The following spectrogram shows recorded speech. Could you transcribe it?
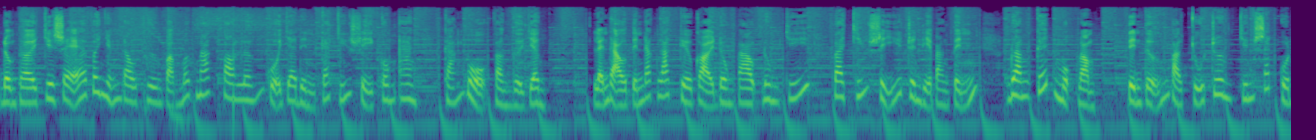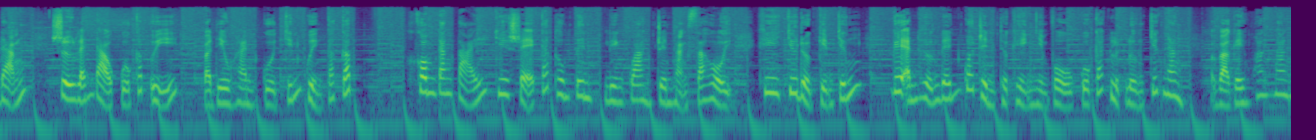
Đồng thời chia sẻ với những đau thương và mất mát to lớn của gia đình các chiến sĩ công an, cán bộ và người dân. Lãnh đạo tỉnh Đắk Lắk kêu gọi đồng bào đồng chí và chiến sĩ trên địa bàn tỉnh đoàn kết một lòng, tin tưởng vào chủ trương chính sách của đảng, sự lãnh đạo của cấp ủy và điều hành của chính quyền các cấp không đăng tải, chia sẻ các thông tin liên quan trên mạng xã hội khi chưa được kiểm chứng, gây ảnh hưởng đến quá trình thực hiện nhiệm vụ của các lực lượng chức năng và gây hoang mang,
